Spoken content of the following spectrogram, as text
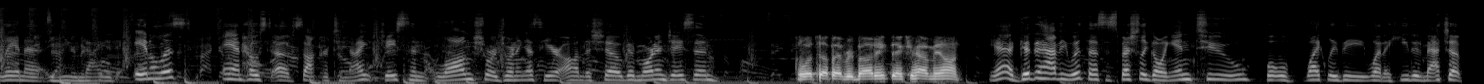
Atlanta United analyst and host of Soccer Tonight, Jason Longshore, joining us here on the show. Good morning, Jason. What's up, everybody? Thanks for having me on. Yeah, good to have you with us, especially going into what will likely be what a heated matchup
